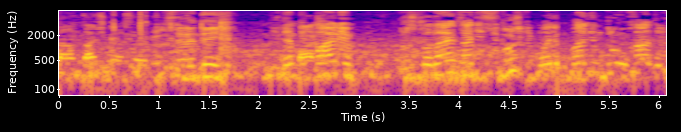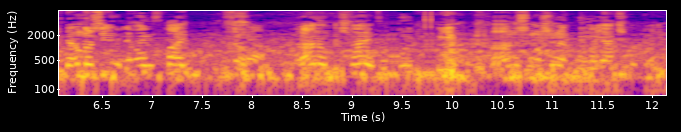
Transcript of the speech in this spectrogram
там тачка всередині. Всередині. Йдемо підпалюємо, розкладаємо задні сідушки, потім підпалюємо другу хату, йдемо в машину, лягаємо спати. Все. Рано починається, бурки, поїхали. Головне, що машина не маячила, поняв?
